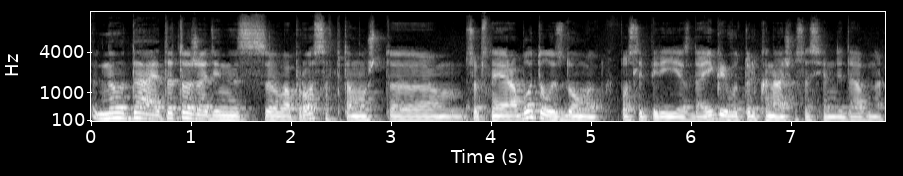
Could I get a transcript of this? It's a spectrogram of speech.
Ну да, это тоже один из вопросов, потому что, собственно, я работал из дома после переезда, а Игорь вот только начал совсем недавно.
